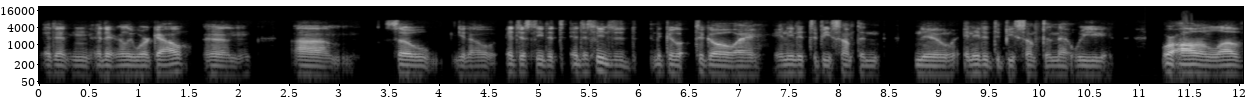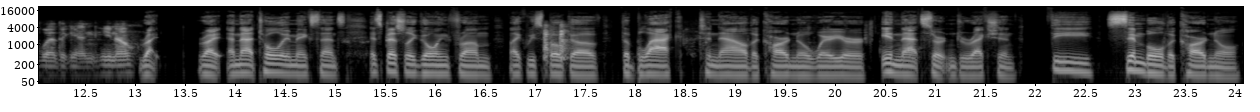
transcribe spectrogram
it didn't. It didn't really work out. And um, so, you know, it just needed. It just needed to go to go away. It needed to be something new. It needed to be something that we were all in love with again. You know. Right. Right. And that totally makes sense, especially going from, like we spoke of, the black to now the cardinal, where you're in that certain direction. The symbol, the cardinal,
